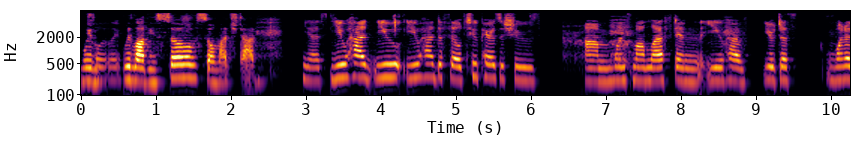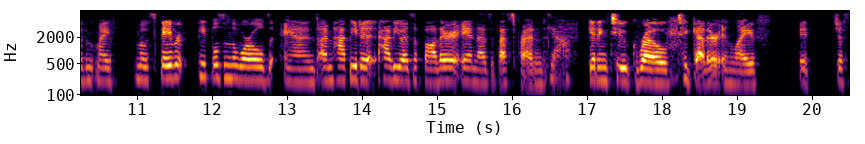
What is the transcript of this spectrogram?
we we love you so so much, Dad. Yes, you had you you had to fill two pairs of shoes um, once mom left, and you have you're just one of the, my most favorite peoples in the world, and I'm happy to have you as a father and as a best friend, Yeah. getting to grow together in life. It's just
